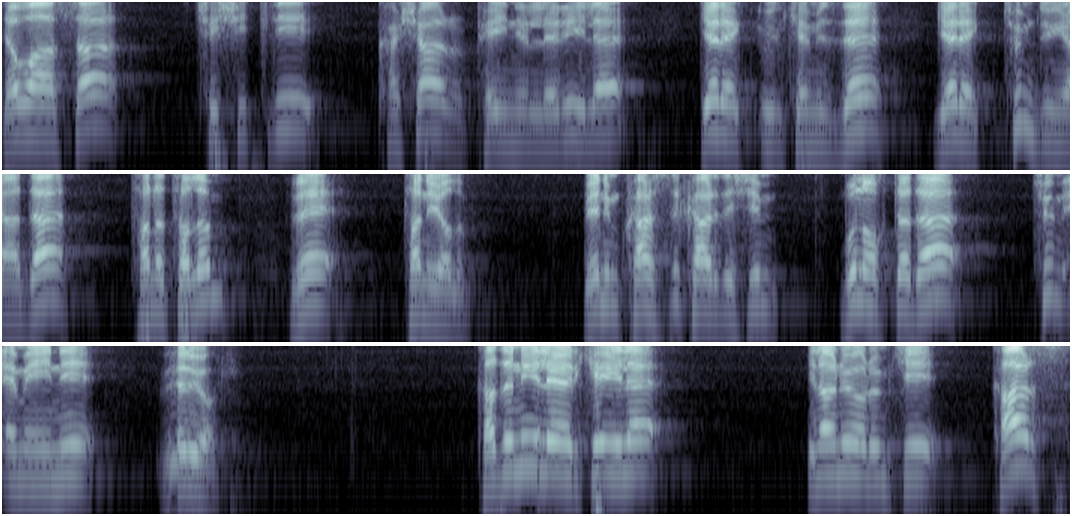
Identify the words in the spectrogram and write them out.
devasa çeşitli kaşar peynirleriyle gerek ülkemizde gerek tüm dünyada tanıtalım ve tanıyalım. Benim Karslı kardeşim bu noktada tüm emeğini veriyor. Kadınıyla erkeğiyle inanıyorum ki Kars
